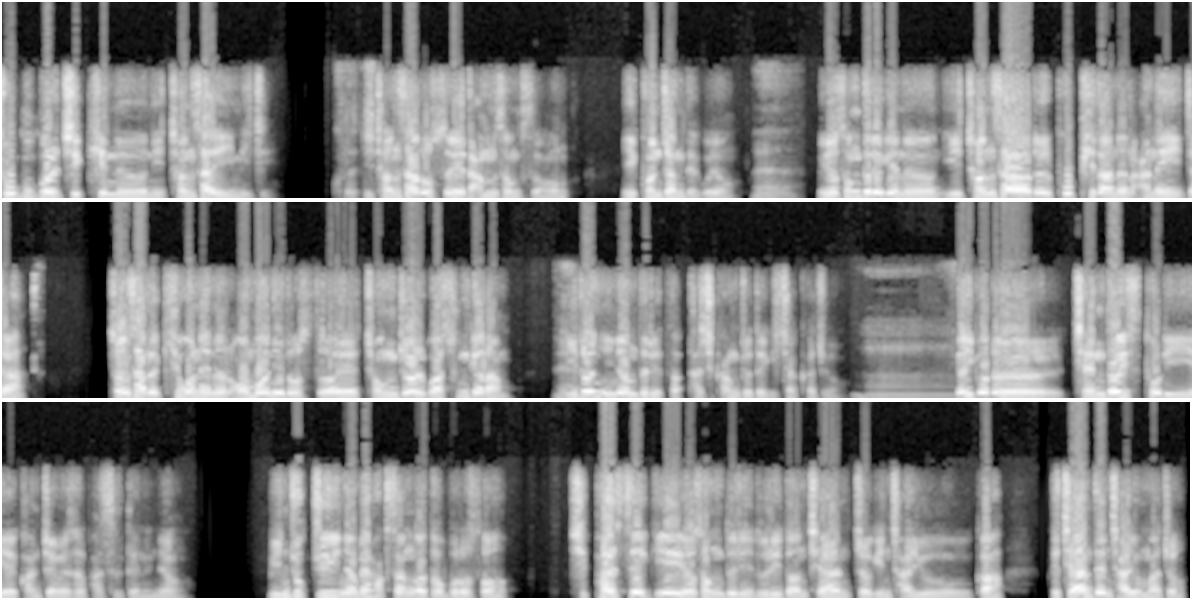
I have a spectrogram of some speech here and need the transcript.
조국을 지키는 이 전사의 이미지, 그렇죠. 이 전사로서의 남성성 이 권장되고요. 예, 여성들에게는 이 전사를 보필하는 아내이자 전사를 키워내는 어머니로서의 정절과 순결함 예. 이런 이념들이 다시 강조되기 시작하죠. 음, 그러니까 이거를 gender history의 관점에서 봤을 때는요. 민족주의 이념의 확산과 더불어서 18세기의 여성들이 누리던 제한적인 자유가 그 제한된 자유마저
